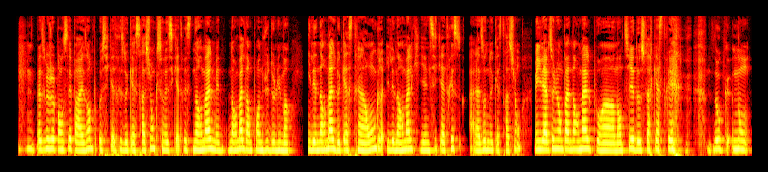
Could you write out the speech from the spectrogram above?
Parce que je pensais par exemple aux cicatrices de castration qui sont des cicatrices normales, mais normales d'un point de vue de l'humain. Il est normal de castrer un hongre, il est normal qu'il y ait une cicatrice à la zone de castration, mais il est absolument pas normal pour un entier de se faire castrer. Donc non,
